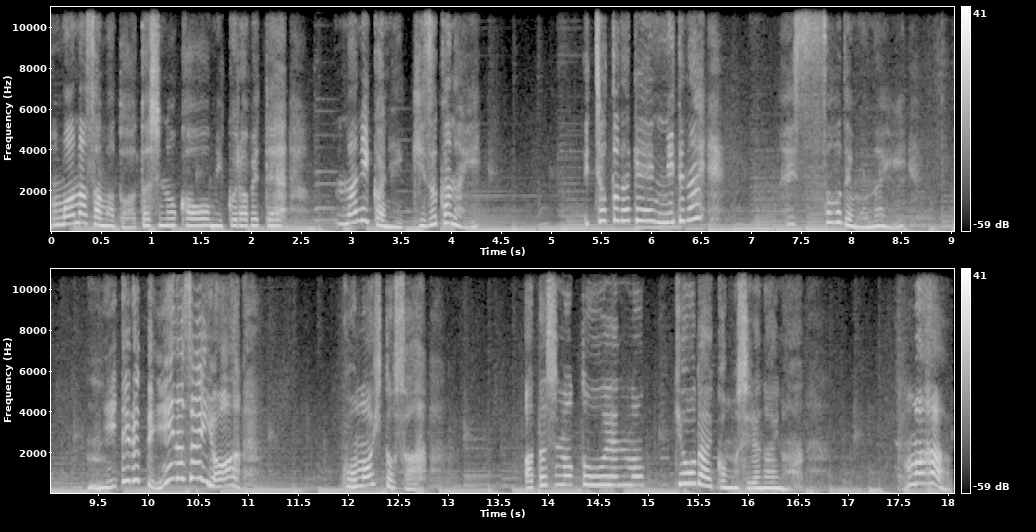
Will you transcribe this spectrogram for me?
マナ様と私の顔を見比べて何かに気づかない？ちょっとだけ似てない？そうでもない？似てるって言いなさいよ！この人さ私の桃園の兄弟かもしれないの。まあ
